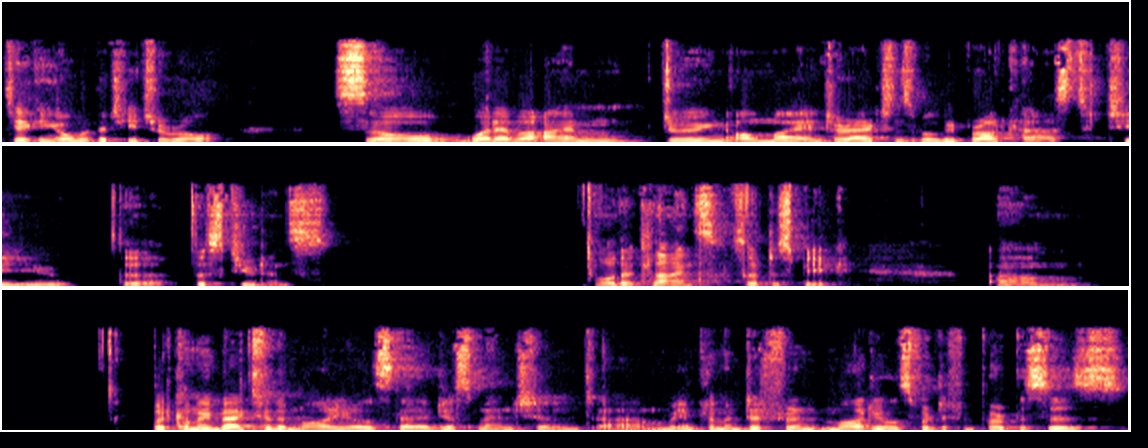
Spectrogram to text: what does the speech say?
taking over the teacher role. So whatever I'm doing, all my interactions will be broadcast to you, the, the students, or the clients, so to speak. Um, but coming back to the modules that I just mentioned, um, we implement different modules for different purposes.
